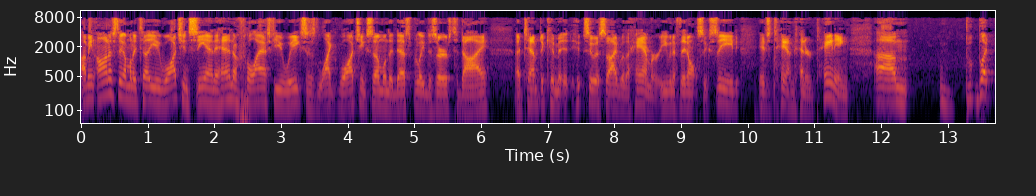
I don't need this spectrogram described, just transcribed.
I mean, honestly, I'm going to tell you, watching CNN over the last few weeks is like watching someone that desperately deserves to die attempt to commit suicide with a hammer. Even if they don't succeed, it's damn entertaining. Um, but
